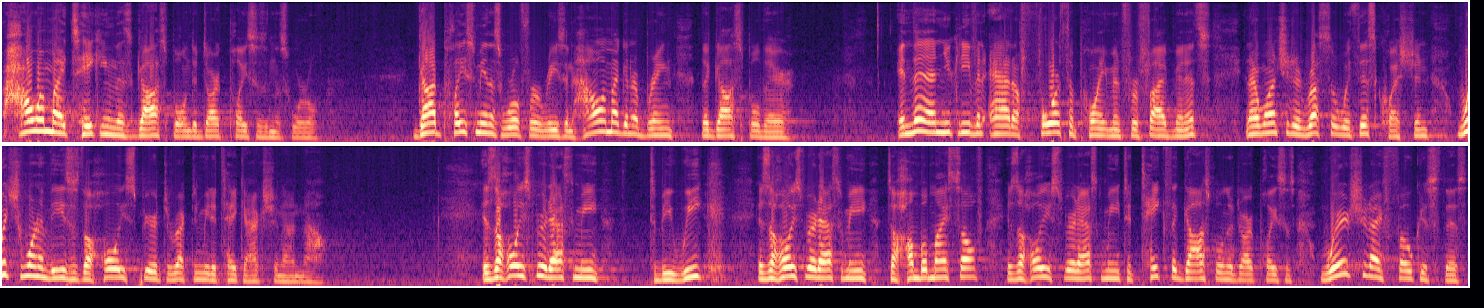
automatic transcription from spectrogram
how am I taking this gospel into dark places in this world? God placed me in this world for a reason. How am I going to bring the gospel there? And then you could even add a fourth appointment for five minutes. And I want you to wrestle with this question Which one of these is the Holy Spirit directing me to take action on now? Is the Holy Spirit asking me to be weak? Is the Holy Spirit asking me to humble myself? Is the Holy Spirit asking me to take the gospel into dark places? Where should I focus this?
